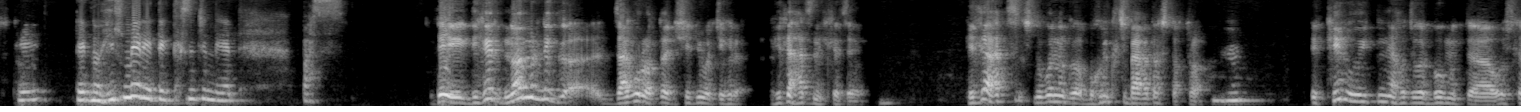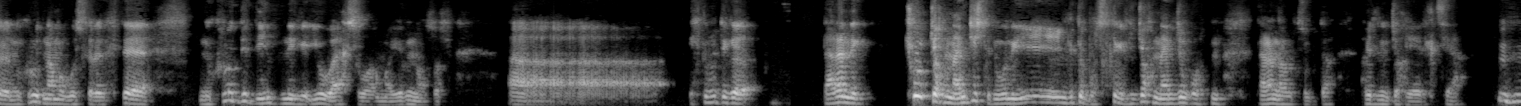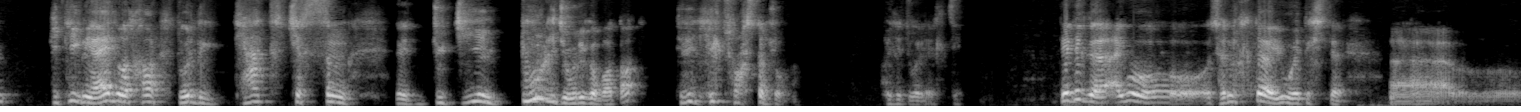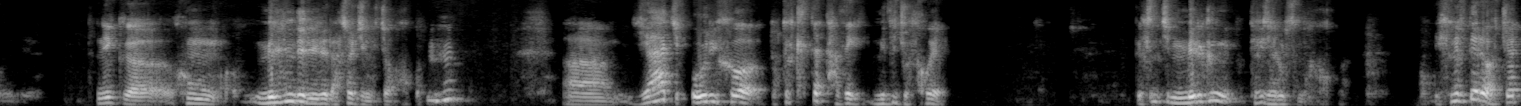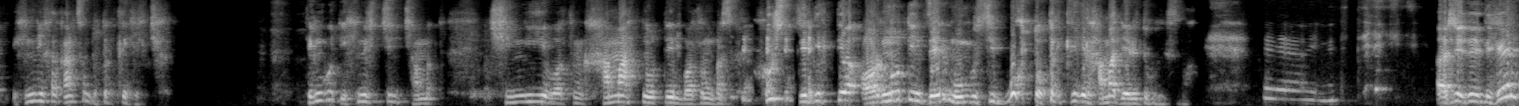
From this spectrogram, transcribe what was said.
Тэгээд нөгөө хилмээр идэг тэгсэн чинь тэгээд бас Тэгэхээр номер 1 э, загвар одоо жишээ нь юу болж ихэр хилээ хазна гэхээ заяа. Хилээ хадсан ч нөгөө нэг бухимдалч байгаад байгаа ш дотроо. Тэгээ тэр үед нь яг зүгээр бөөмөд э, уучлаарай нөхрүүд намайг уучлаарай. Гэхдээ нөхрүүдэд энд нэг юу байх шиг байгаа маа. Ер нь бол аа эхнэрүүдийг дараа нэг чүү жоохон намжин шүү дээ. Нөгөө нэг ингэдэг буцалтыг жоохон намжингууд нь дараа нь оруулж өгдөө. Хоёул нэг жоохон ярилцъя. Аа гэдгийг нэг айл болохоор зүгээр нэг театрчилсан э, жүжигийн дүр гэж өөрийгөө бодоод тэрийг хэлж сурах хэрэгтэй юм шүү. Хоёул зүгээр ярилцъя. Тэгээд нэг э, айгүй сонирхолтой юу байдаг штэ. нэг э, хүн мэрэгэн дээр ирээд асууж ингэж байгаа байхгүй. Аа яаж өөрийнхөө дутагдaltaй талыг мэдэж болох вэ? Тэгсэн чинь мэрэгэн тэгж хариулсан байхгүй эхнэр дээр очиод эхнэрийнхээ ганцхан дутагдлыг хэлчих. Тэнгүүд эхнэр чинь чамд чиний болон хамаатнуудын болон бас хөрш зэрэгтэй орнуудын зарим хүмүүсийн бүх дутагдлыг л хамаад яриад өгнө гэсэн баг. Ашиг тэгэхээр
